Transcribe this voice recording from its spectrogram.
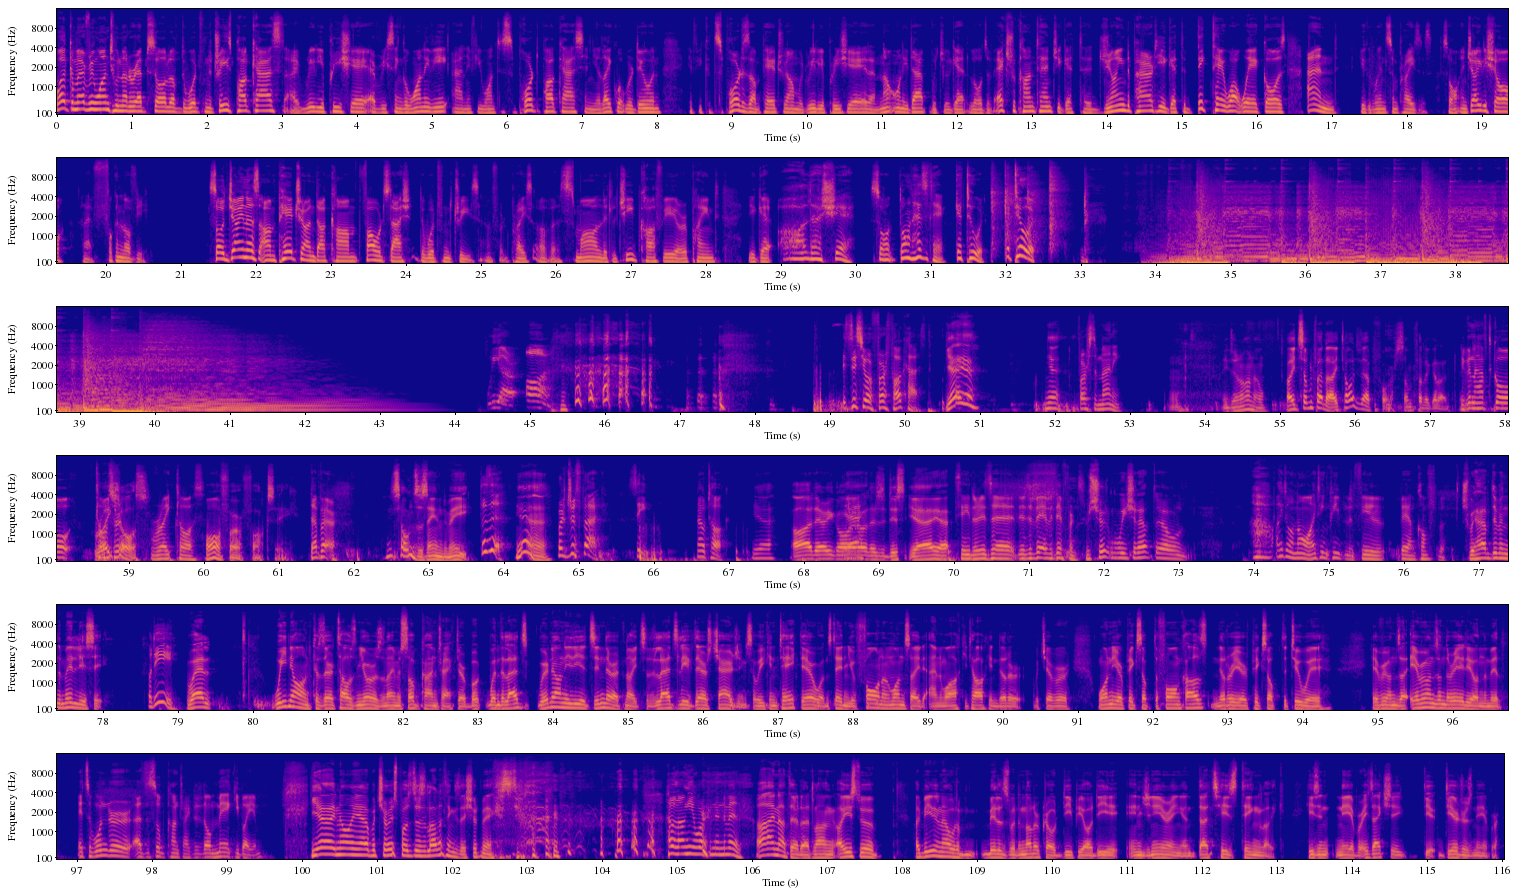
Welcome, everyone, to another episode of the Wood from the Trees podcast. I really appreciate every single one of you. And if you want to support the podcast and you like what we're doing, if you could support us on Patreon, we'd really appreciate it. And not only that, but you'll get loads of extra content. You get to join the party, you get to dictate what way it goes, and you could win some prizes. So enjoy the show, and I fucking love you. So join us on patreon.com forward slash the wood from the trees. And for the price of a small little cheap coffee or a pint, you get all that shit. So don't hesitate. Get to it. Get to it. We are on. Is this your first podcast? Yeah, yeah. Yeah. First of many. I don't know. I had some fella, I told you that before. Some fella got on. You're gonna have to go Right closer. close. Right close. Oh, for fuck's sake. That better. It sounds the same to me. Does it? Yeah. We're just back. See. Now talk. Yeah. Oh, there you go. Yeah. Oh, there's a dis. Yeah, yeah. See, there is a there's a bit of a difference. We should we should have the old. I don't know. I think people would feel very uncomfortable. Should we have them in the middle? You see. But do you? Well, we don't because they're a thousand euros and I'm a subcontractor. But when the lads, we're the only idiots in there at night, so the lads leave theirs charging, so we can take their ones. Then you phone on one side and walkie talkie the other, whichever one ear picks up the phone calls, and the other ear picks up the two way. Everyone's everyone's on the radio in the mill. It's a wonder as a subcontractor they don't make you buy him. Yeah, I know. Yeah, but sure, I suppose there's a lot of things they should make us do. How long are you working in the mill? I'm ah, not there that long. I used to. I'd been in out of mills with another crowd, DPOD engineering, and that's his thing. Like he's a neighbor. He's actually De- Deirdre's neighbor.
